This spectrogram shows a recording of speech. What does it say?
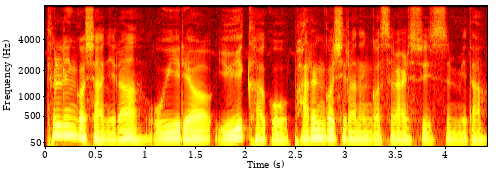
틀린 것이 아니라 오히려 유익하고 바른 것이라는 것을 알 수 있습니다.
